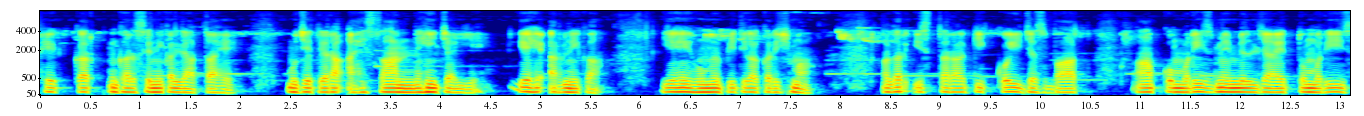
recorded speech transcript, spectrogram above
फेंक कर घर से निकल जाता है। मुझे तेरा एहसान नहीं चाहिए। यह है अरनी का। यह है होम्योपैथी का करिश्मा। अगर इस तरह की कोई जज्बात आपको मरीज़ में मिल जाए तो मरीज़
